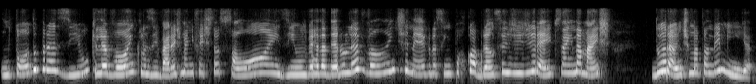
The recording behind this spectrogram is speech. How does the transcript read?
em todo o Brasil, que levou inclusive várias manifestações e um verdadeiro levante negro assim por cobranças de direitos ainda mais durante uma pandemia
